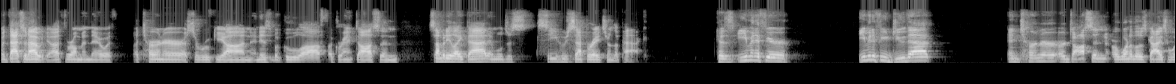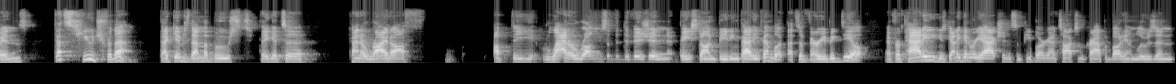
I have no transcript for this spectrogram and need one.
but that's what I would do. I'd throw him in there with a Turner, a Tsarukyan, an Ismagulov, a Grant Dawson, somebody like that, and we'll just see who separates from the pack. Because even if you're, even if you do that, and Turner or Dawson or one of those guys wins, that's huge for them. That gives them a boost. They get to kind of ride off up the ladder rungs of the division based on beating Paddy Pimblett. That's a very big deal. And for Paddy, he's going to get a reaction. Some people are going to talk some crap about him losing.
